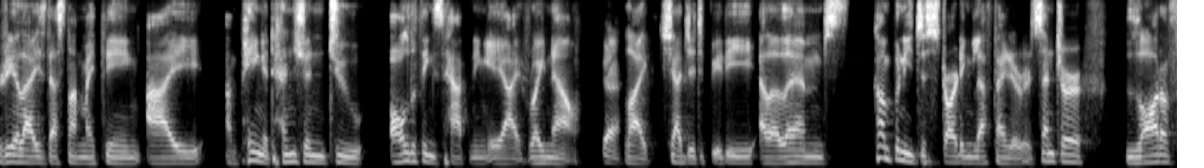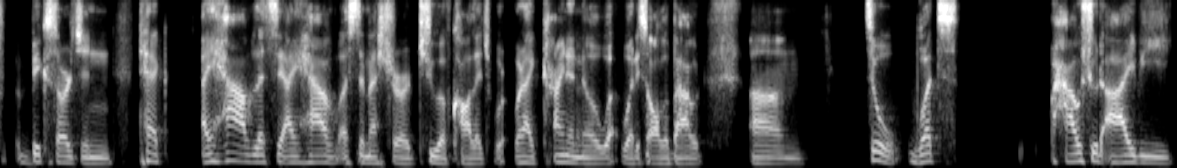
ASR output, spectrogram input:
realized that's not my thing. I am paying attention to all the things happening AI right now. Yeah. Like ChatGPT, LLMs, companies just starting left, right, center. A lot of big surge in tech. I have, let's say I have a semester or two of college where, where I kind of know what, what it's all about. Um, so what's how should I be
